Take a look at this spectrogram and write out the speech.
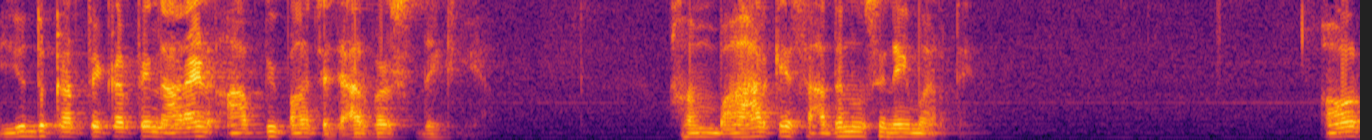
युद्ध करते करते नारायण आप भी पाँच हज़ार वर्ष देख लिया। हम बाहर के साधनों से नहीं मारते। और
